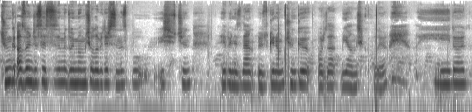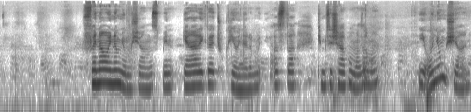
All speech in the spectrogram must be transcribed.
Çünkü az önce sesimi duymamış olabilirsiniz. Bu iş için hepinizden üzgünüm. Çünkü orada bir yanlışlık oluyor. Ay, dört. Fena oynamıyormuş yalnız. Ben genellikle çok iyi oynarım. Asla kimse şey yapamaz ama iyi oynuyormuş yani.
